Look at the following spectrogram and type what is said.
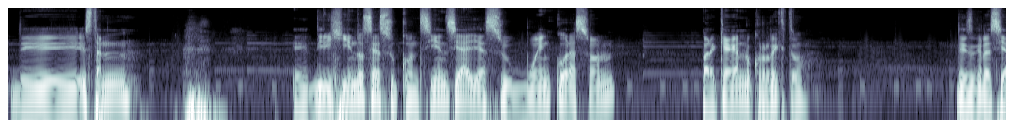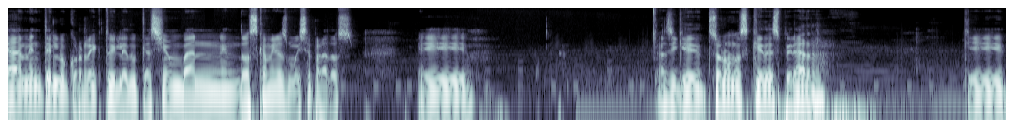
De, están eh, dirigiéndose a su conciencia y a su buen corazón para que hagan lo correcto. Desgraciadamente lo correcto y la educación van en dos caminos muy separados. Eh, así que solo nos queda esperar que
